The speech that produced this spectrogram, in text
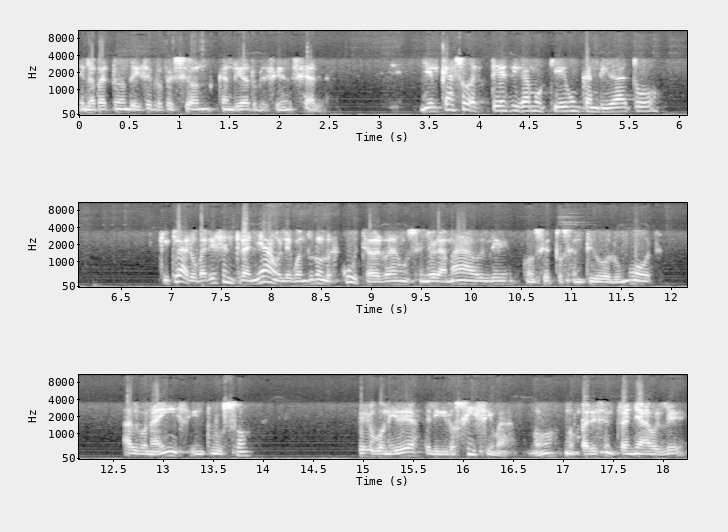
en la parte donde dice profesión, candidato presidencial. Y el caso de Artés, digamos que es un candidato que, claro, parece entrañable cuando uno lo escucha, ¿verdad? Es un señor amable, con cierto sentido del humor, algo naif incluso, pero con ideas peligrosísimas, ¿no? Nos parece entrañable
